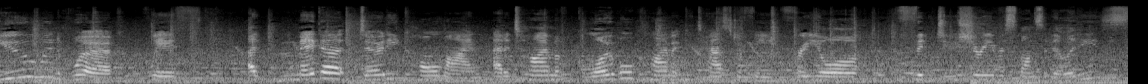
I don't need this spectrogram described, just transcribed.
You would work with a mega dirty coal mine at a time of global climate catastrophe for your fiduciary responsibilities?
